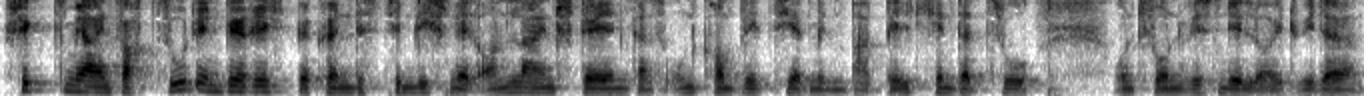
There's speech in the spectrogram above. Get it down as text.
schickt mir einfach zu den Bericht. Wir können das ziemlich schnell online stellen, ganz unkompliziert mit ein paar Bildchen dazu. Und schon wissen die Leute wieder,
